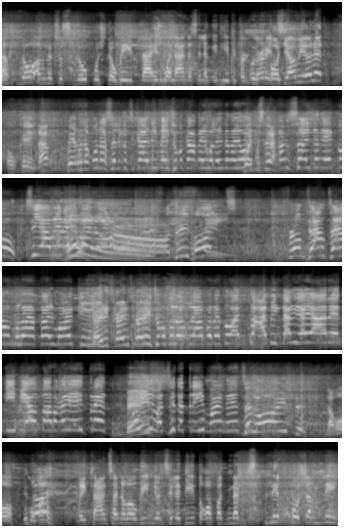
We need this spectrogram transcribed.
Tatlo ang nagsuslow push na wave dahil wala na silang inhibitor Uy, turrets. O, Yawi ulit. Okay. Lap. Pero naku, nasa likod si Kyrie. Medyo magkakaiwalay na ngayon. Ang side ng Echo. Si Yawi rin. Oh, three points. From downtown mula kay Marky. Kairis, Kairis, Kairis. Medyo magulo ang laban na to. Ang daming nangyayari. TV out para kay Hatred. Base. Maiwan si na Dreamer ngayon sa Lord. Nako, mukhang ay- may chance na ma-win yun sila dito kapag nag-split push ang Ling.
